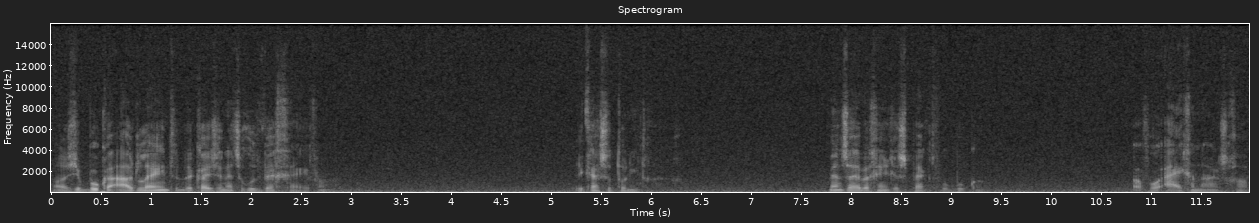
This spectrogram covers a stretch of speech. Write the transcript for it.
Als je boeken uitleent, dan kan je ze net zo goed weggeven. Je krijgt ze toch niet terug. Mensen hebben geen respect voor boeken. Voor eigenaarschap.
